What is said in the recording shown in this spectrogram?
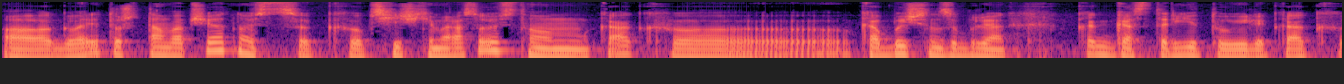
а, говорит то, что там вообще относятся к психическим расстройствам как э, к обычным заболеваниям, как к гастриту или как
